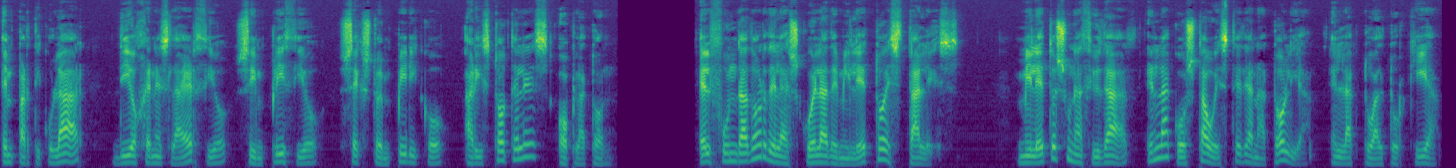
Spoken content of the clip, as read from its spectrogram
en particular Diógenes Laercio, Simplicio, Sexto Empírico, Aristóteles o Platón. El fundador de la escuela de Mileto es Tales. Mileto es una ciudad en la costa oeste de Anatolia, en la actual Turquía.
